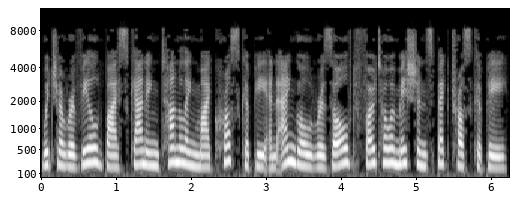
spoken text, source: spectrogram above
which are revealed by scanning tunneling microscopy and angle-resolved photoemission spectroscopy.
